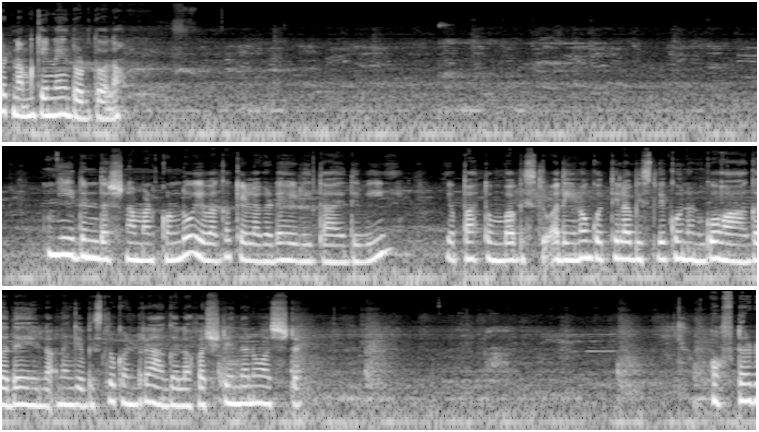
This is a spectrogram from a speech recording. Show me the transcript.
ಬಟ್ ನಂಬಿಕೆನೇ ದೊಡ್ಡದು ಅಲ್ಲ. ಇದನ್ನು ದರ್ಶನ ಮಾಡಿಕೊಂಡು ಇವಾಗ ಕೆಳಗಡೆ ಇಳಿತಾ ಇದ್ದೀವಿ. ಯಪ್ಪ, ತುಂಬ ಬಿಸಿಲು. ಅದೇನೋ ಗೊತ್ತಿಲ್ಲ, ಬಿಸಿಲಿಗೂ ನನಗೂ ಆಗೋದೇ ಇಲ್ಲ. ನನಗೆ ಬಿಸಿಲು ಕಂಡ್ರೆ ಆಗಲ್ಲ. ಫಸ್ಟಿಂದನೂ ಅಷ್ಟೇ. ಆಫ್ಟರ್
